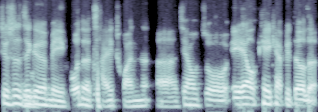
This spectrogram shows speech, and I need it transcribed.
就是这个美国的财团呃叫做 ALK Capital 的，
